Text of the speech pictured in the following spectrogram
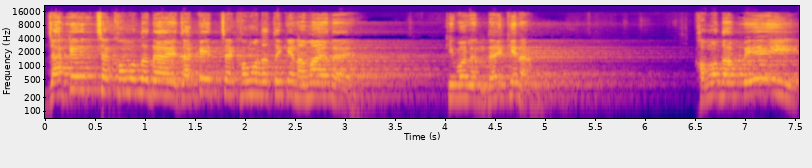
যাকে ইচ্ছা ক্ষমতা দেয় যাকে ইচ্ছা ক্ষমতা থেকে নামায় দেয় কি বলেন দেয় কিনা? ক্ষমতা পেয়েই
